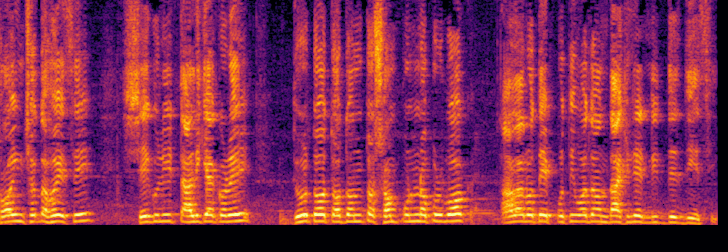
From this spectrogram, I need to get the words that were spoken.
সহিংসতা হয়েছে, সেগুলির তালিকা করে দ্রুত তদন্ত সম্পূর্ণপূর্বক আদালতে প্রতিবেদন দাখিলের নির্দেশ দিয়েছি।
